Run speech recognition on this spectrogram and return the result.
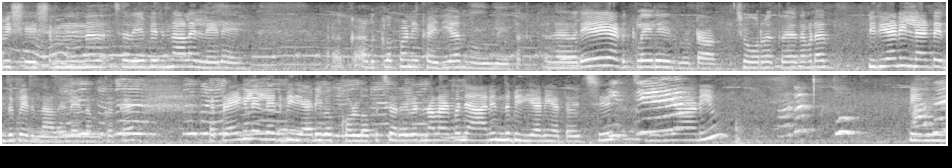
എന്തൊക്കെയാണ് വിശേഷം ഇന്ന് ചെറിയ പെരുന്നാളല്ലേ അല്ലേ? അടുക്കളപ്പണി കരിയാൻ തോന്നുന്നു ഒരേ അടുക്കളയിലായിരുന്നു കേട്ടോ ചോറൊക്കെ നമ്മുടെ ബിരിയാണി ഇല്ലാണ്ട് എന്ത് പെരുന്നാളല്ലേ? നമുക്കൊക്കെ എപ്പോഴെങ്കിലും അല്ലേ ഒരു ബിരിയാണി വെക്കുള്ളൂ. അപ്പോൾ ചെറിയ പെരുന്നാളായപ്പോൾ ഞാനിന്ന് ബിരിയാണി ആട്ടോ വെച്ച്. ബിരിയാണിയും പിന്നെ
